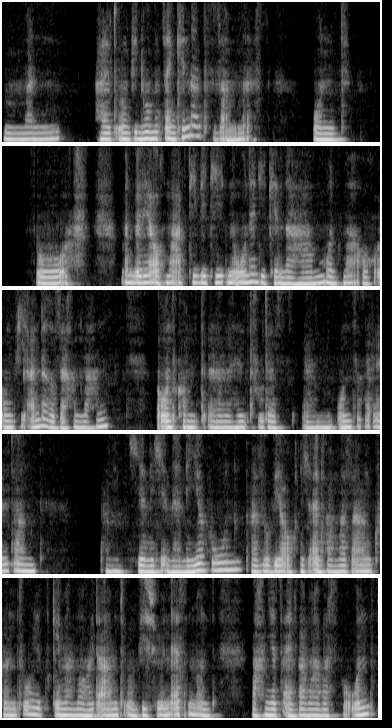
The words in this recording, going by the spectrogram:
man halt irgendwie nur mit seinen Kindern zusammen ist. Und so, man will ja auch mal Aktivitäten ohne die Kinder haben und mal auch irgendwie andere Sachen machen. Bei uns kommt äh, hinzu, dass ähm, unsere Eltern ähm, hier nicht in der Nähe wohnen. Also wir auch nicht einfach mal sagen können, so, jetzt gehen wir mal heute Abend irgendwie schön essen und machen jetzt einfach mal was für uns,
